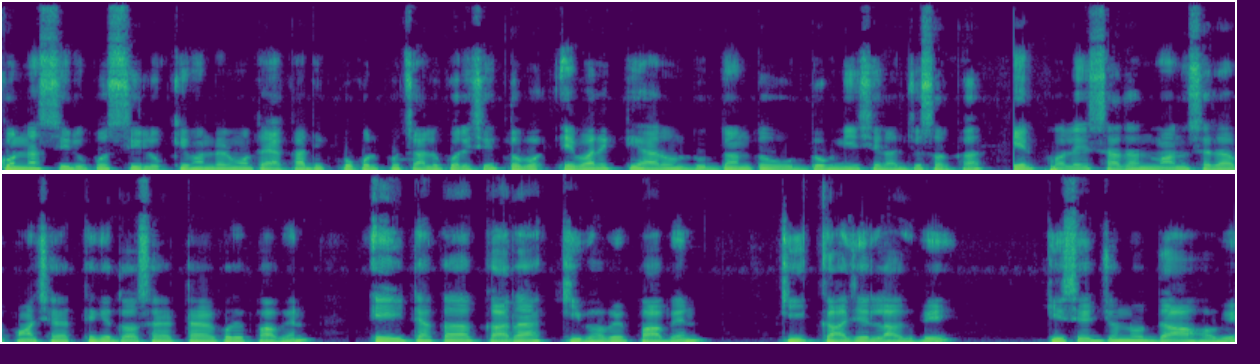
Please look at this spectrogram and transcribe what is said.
কন্যাশ্রী রূপশ্রী লক্ষ্মী ভাণ্ডার মতো একাধিক প্রকল্প চালু করেছে, তবে এবার একটি আরও দুর্দান্ত উদ্যোগ নিয়েছে রাজ্য সরকার। এর ফলে সাধারণ মানুষেরা পাঁচ হাজার থেকে দশ হাজার টাকা করে পাবেন। এই টাকা কারা কীভাবে পাবেন? কি কাজে লাগবে? কিসের জন্য দেওয়া হবে?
